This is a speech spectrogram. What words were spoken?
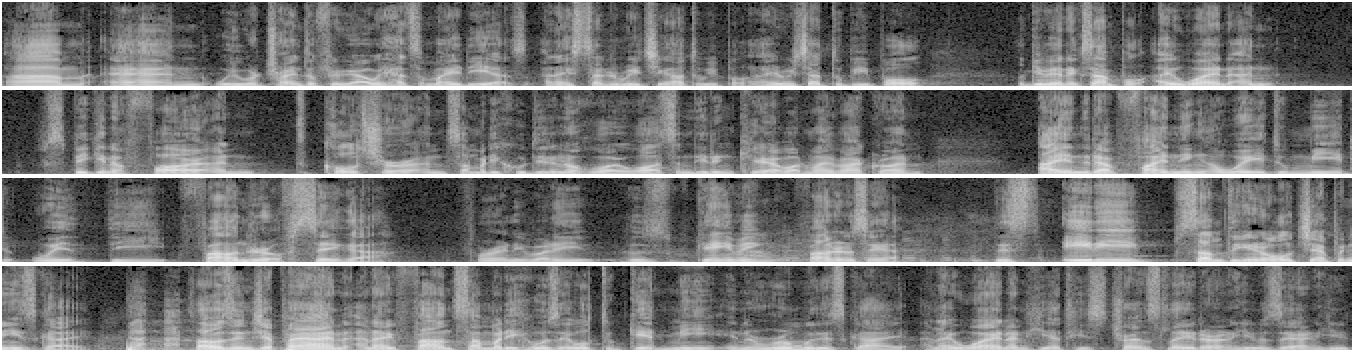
Um, and we were trying to figure out, we had some ideas. And I started reaching out to people. And I reached out to people, I'll give you an example. I went and, speaking of far and culture and somebody who didn't know who I was and didn't care about my background, I ended up finding a way to meet with the founder of Sega. For anybody who's gaming, founder of Sega. This 80 something year old Japanese guy. So I was in Japan and I found somebody who was able to get me in a room with this guy. And I went and he had his translator and he was there and he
